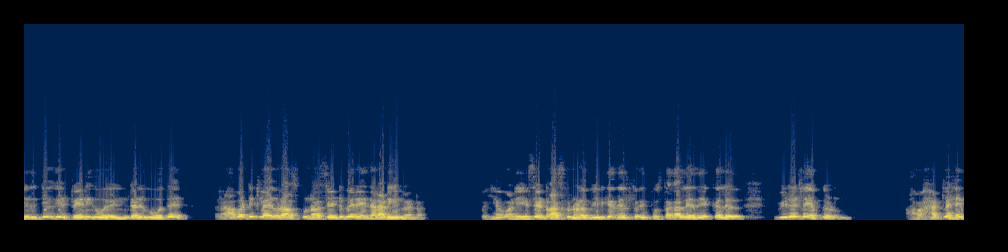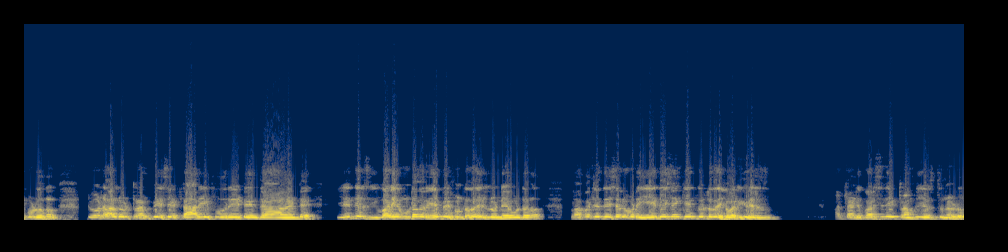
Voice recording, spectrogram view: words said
నిరుద్యోగి ట్రైనింగ్ ఇంటర్వ్యూకి పోతే రాబర్ట్ క్లైవ్ రాసుకున్న సెంట్ పేరు ఏందని అడిగిండ్రంట. అయ్యా వాడు ఏ సెంట్ రాసుకున్నాడో వీనికే తెలుస్తుంది పుస్తకాలు లేదు ఎక్కర్లేదు వీడెట్లా చెప్తాడు? అట్లనే ఇప్పుడు డొనాల్డ్ ట్రంప్ వేసే టారిఫ్ రేట్ ఎంత అంటే ఏం తెలుసు ఇవాళ ఏముంటుందో రేపు ఏముంటుందో ఎల్లుండి ఏముంటుందో ప్రపంచ దేశాల్లో కూడా ఏ దేశానికి ఎంత ఉంటుందో ఎవరికి తెలుసు. అట్లాంటి పరిస్థితి ట్రంప్ చేస్తున్నాడు.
